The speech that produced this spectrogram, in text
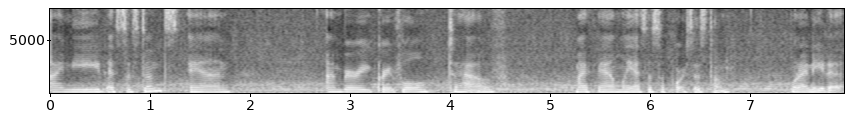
I need assistance. And I'm very grateful to have my family as a support system when I need it.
